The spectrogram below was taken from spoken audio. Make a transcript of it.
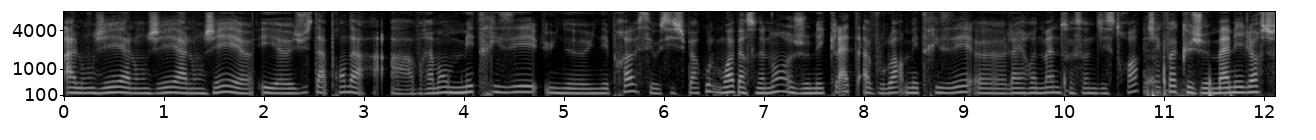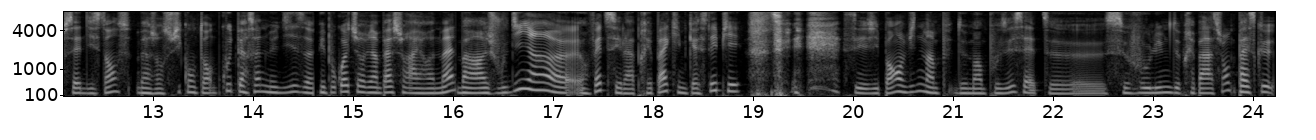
allonger, allonger, allonger, et juste apprendre à, vraiment maîtriser une, épreuve, c'est aussi super cool. Moi, personnellement, je m'éclate à vouloir maîtriser l'Ironman 73. À chaque fois que je m'améliore sur cette distance, ben, j'en suis contente personnes me disent mais pourquoi tu reviens pas sur Ironman Ben je vous le dis, hein, euh, en fait c'est la prépa qui me casse les pieds. j'ai pas envie de m'imposer cette, euh, ce volume de préparation parce que,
